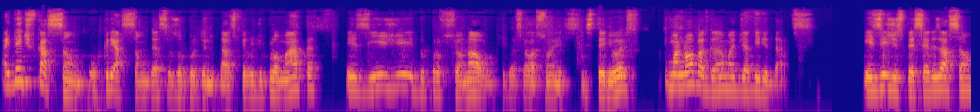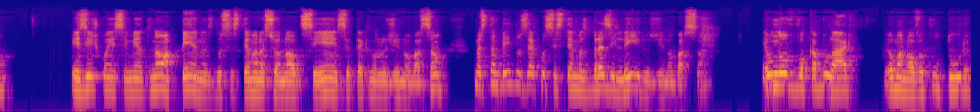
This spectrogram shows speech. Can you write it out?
A identificação ou criação dessas oportunidades pelo diplomata exige do profissional das relações exteriores uma nova gama de habilidades. Exige especialização, exige conhecimento não apenas do Sistema Nacional de Ciência, Tecnologia e Inovação, mas também dos ecossistemas brasileiros de inovação. É um novo vocabulário, é uma nova cultura,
